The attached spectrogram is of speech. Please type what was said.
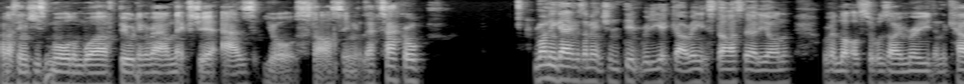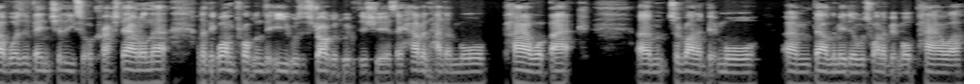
and I think he's more than worth building around next year as your starting left tackle. Running game, as I mentioned, didn't really get going. It started early on with a lot of sort of zone read, and the Cowboys eventually sort of crashed down on that. And I think one problem the Eagles have struggled with this year is they haven't had a more power back um, to run a bit more um, down the middle, to run a bit more power.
